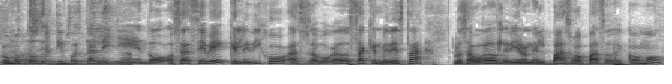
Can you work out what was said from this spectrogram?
cómo todo el tiempo está leyendo. O sea, se ve que le dijo a sus abogados, sáquenme de esta. Los abogados le dieron el paso a paso de cómo.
